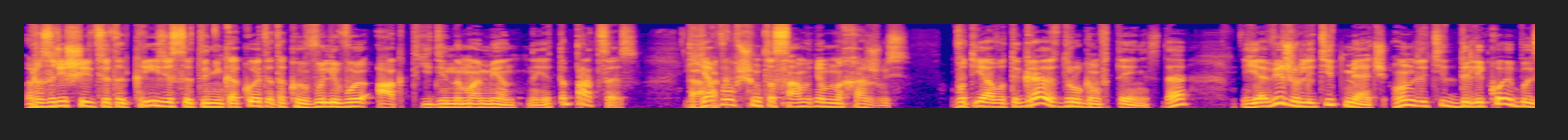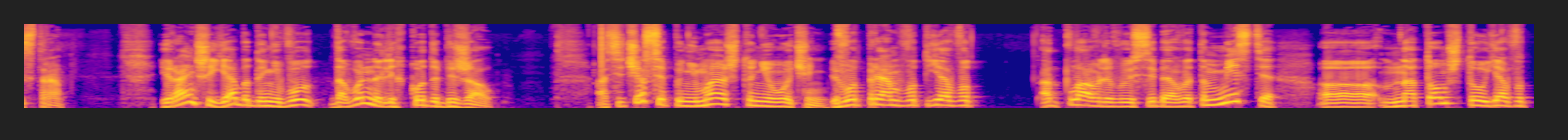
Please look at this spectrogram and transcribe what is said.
Разрешить этот кризис – это не какой-то такой волевой акт единомоментный. Это процесс. Так. Я, в общем-то, сам в нем нахожусь. Вот я вот играю с другом в теннис, да, и я вижу, летит мяч. Он летит далеко и быстро. И раньше я бы до него довольно легко добежал. А сейчас я понимаю, что не очень. И вот прям вот я вот отлавливаю себя в этом месте э, на том, что я вот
